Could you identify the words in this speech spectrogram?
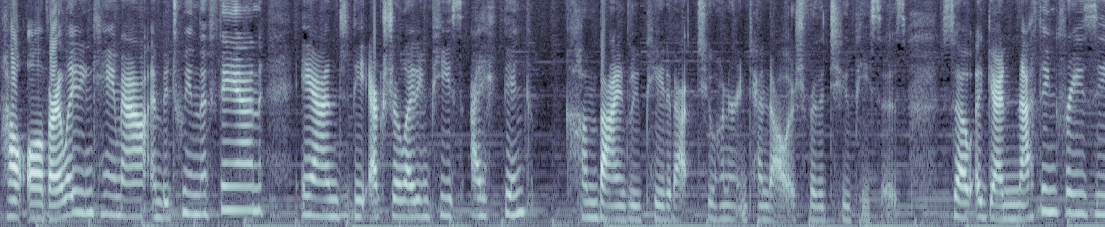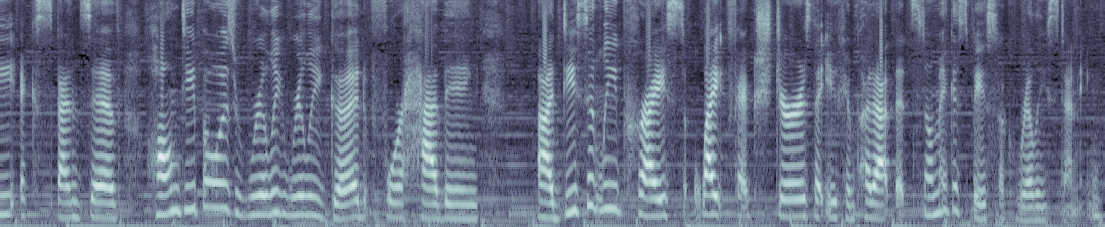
how all of our lighting came out. And between the fan and the extra lighting piece, I think combined we paid about $210 for the two pieces. So again, nothing crazy expensive. Home Depot is really, really good for having uh, decently priced light fixtures that you can put up that still make a space look really stunning.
